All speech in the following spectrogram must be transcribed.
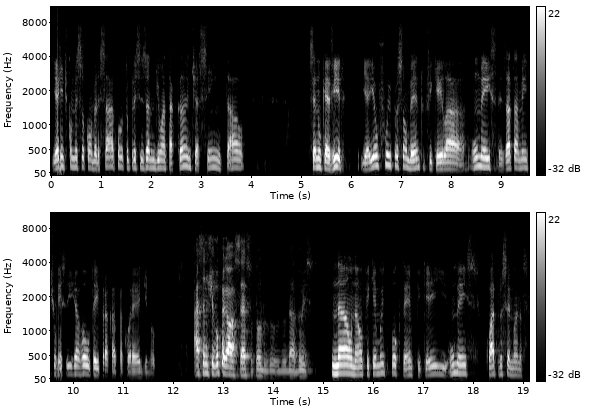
E a gente começou a conversar, pô, tô precisando de um atacante assim e tal. Você não quer vir? E aí eu fui para o São Bento, fiquei lá um mês, exatamente um mês, e já voltei para cá, para a Coreia de novo. Ah, você não chegou a pegar o acesso todo do, do da 2? Não, não, fiquei muito pouco tempo, fiquei um mês, quatro semanas.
